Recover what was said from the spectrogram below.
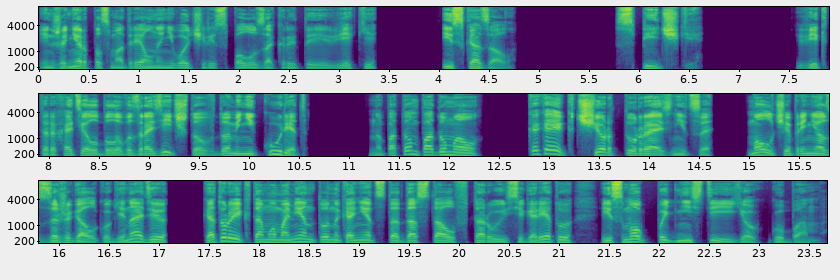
Инженер посмотрел на него через полузакрытые веки и сказал спички. Виктор хотел было возразить, что в доме не курят, но потом подумал, какая к черту разница, молча принес зажигалку Геннадию, который к тому моменту наконец-то достал вторую сигарету и смог поднести ее к губам.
